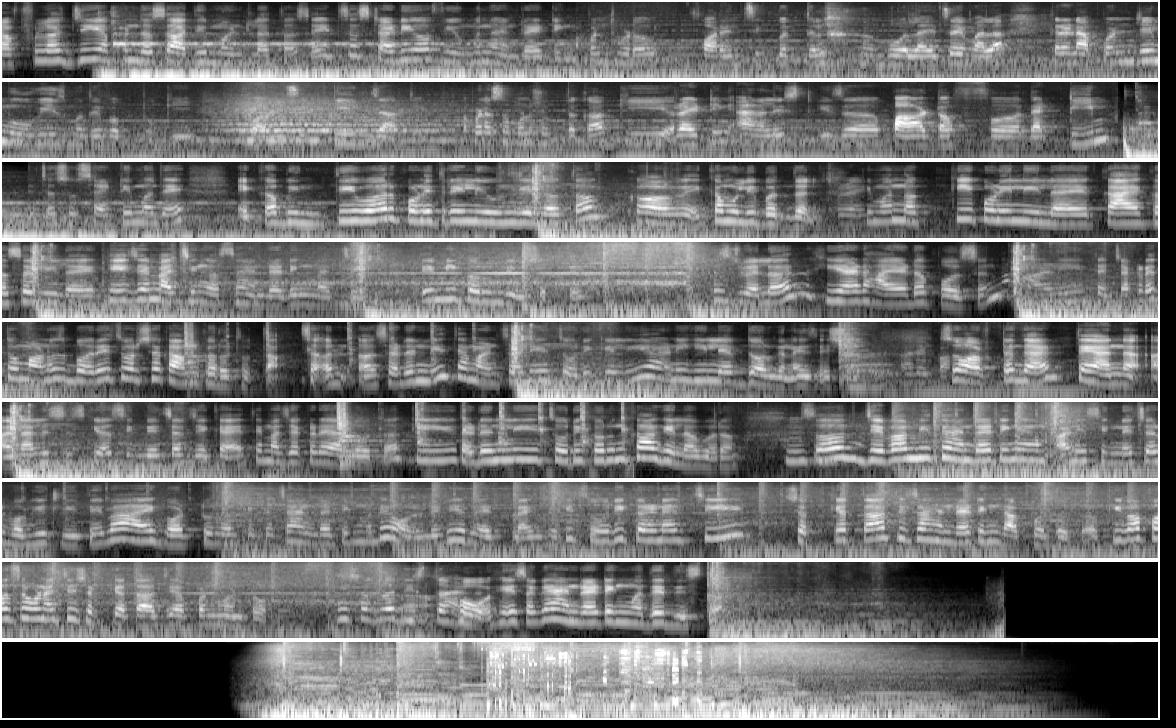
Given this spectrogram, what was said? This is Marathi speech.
ग्राफोलॉजी आपण जसं आधी म्हटलं तसं it's a study of human handwriting आपण थोडं फॉरेन्सिकबद्दल बोलायचं आहे मला. कारण आपण जे मूवीजमध्ये बघतो की फॉरेन्सिक टीम जाते आपण असं म्हणू शकतो का की writing analyst is a part of that team त्यांच्या सोसायटीमध्ये एका भिंतीवर कोणीतरी लिहून गेलं होतं क- एका मुलीबद्दल. की मग नक्की कोणी लिहिलंय काय कसं लिहिलंय हे जे मॅचिंग असतं हँडरायटिंग मॅचिंग ते मी करून देऊ शकते. dweller. he had hired a person and he त्याच्याकडे तो माणूस बरेच वर्ष काम करत होता. सडनली त्या माणसाने चोरी केली आणि he left the organisation so after that ते अनालिसिस किंवा सिग्नेचर जे काय ते माझ्याकडे आलं होतं की सडनली चोरी करून का गेला बरं? सो जेव्हा मी ते हँडरायटिंग आणि सिग्नेचर बघितली तेव्हा आय गॉट टू नो की त्याच्या हँडरायटिंगमध्ये ऑलरेडी रेड फ्लॅग की चोरी करण्याची शक्यता तिचं हँडरायटिंग दाखवत होतं किंवा फसवण्याची शक्यता जे आपण म्हणतो. हे सगळं दिसतं हो हे सगळं हँडरायटिंगमध्ये दिसतं.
